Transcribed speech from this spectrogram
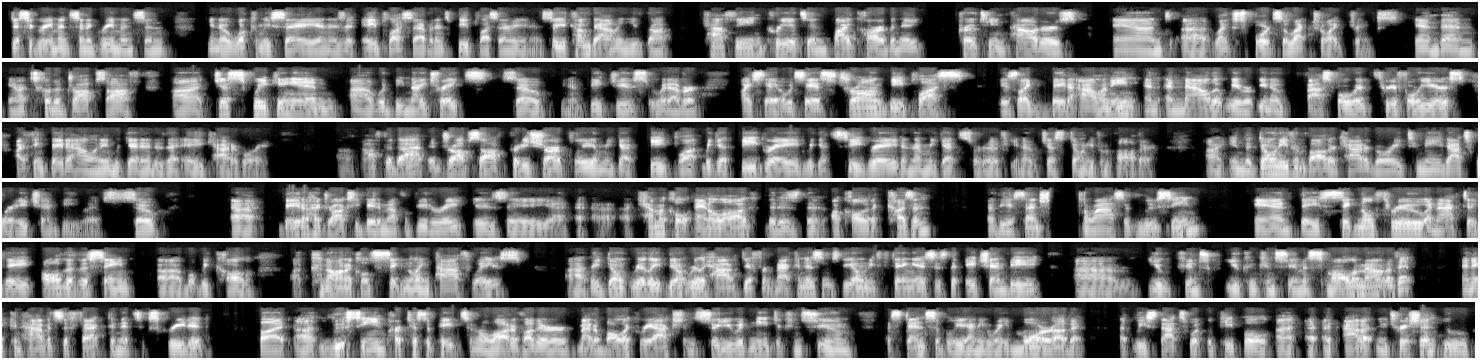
disagreements and agreements. And, you know, what can we say? And is it A plus evidence, B plus evidence? So you come down and you've got caffeine, creatine, bicarbonate, protein powders, and uh, like sports electrolyte drinks. And then, you know, it sort of drops off uh, just squeaking in uh, would be nitrates, so you know beet juice or whatever. I say I would say a strong B plus is like beta alanine, and and now that we were you know fast forward three or four years, I think beta alanine would get into the A category. Uh, after that, it drops off pretty sharply, and we get B plus, we get B grade, we get C grade, and then we get sort of you know just don't even bother. Uh, in the don't even bother category, to me, that's where HMB lives. So uh, beta hydroxy beta methylbutyrate is a, a, a, chemical analog that is the, I'll call it a cousin of the essential acid leucine. And they signal through and activate all of the same, uh, what we call uh, canonical signaling pathways. Uh, they don't really, they don't really have different mechanisms. The only thing is, is that HMB um, you can you can consume a small amount of it, and it can have its effect, and it's excreted. But uh, leucine participates in a lot of other metabolic reactions, so you would need to consume ostensibly anyway more of it. At least that's what the people uh, at Abbott Nutrition, who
